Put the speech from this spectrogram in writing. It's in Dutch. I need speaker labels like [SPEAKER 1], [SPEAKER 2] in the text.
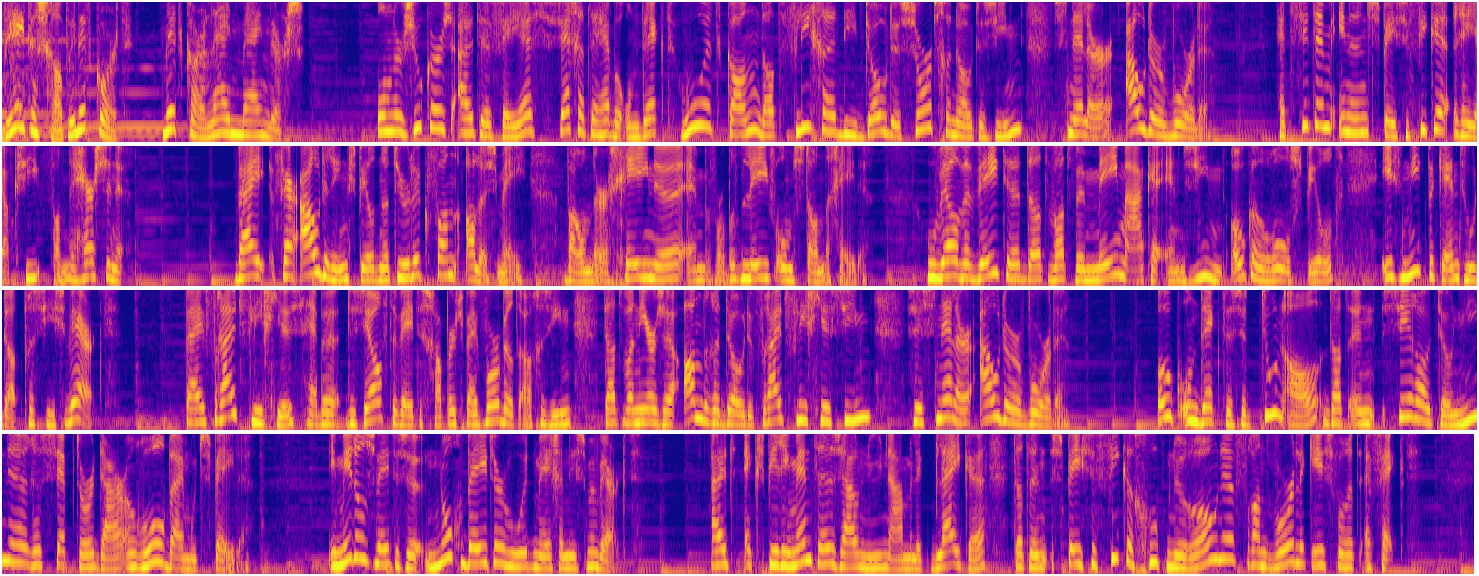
[SPEAKER 1] Wetenschap in het kort met Carlijn Meinders.
[SPEAKER 2] Onderzoekers uit de VS zeggen te hebben ontdekt hoe het kan dat vliegen die dode soortgenoten zien sneller ouder worden. Het zit hem in een specifieke reactie van de hersenen. Bij veroudering speelt natuurlijk van alles mee, waaronder genen en bijvoorbeeld leefomstandigheden. Hoewel we weten dat wat we meemaken en zien ook een rol speelt, is niet bekend hoe dat precies werkt. Bij fruitvliegjes hebben dezelfde wetenschappers bijvoorbeeld al gezien dat wanneer ze andere dode fruitvliegjes zien, ze sneller ouder worden. Ook ontdekten ze toen al dat een serotonine-receptor daar een rol bij moet spelen. Inmiddels weten ze nog beter hoe het mechanisme werkt. Uit experimenten zou nu namelijk blijken dat een specifieke groep neuronen verantwoordelijk is voor het effect.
